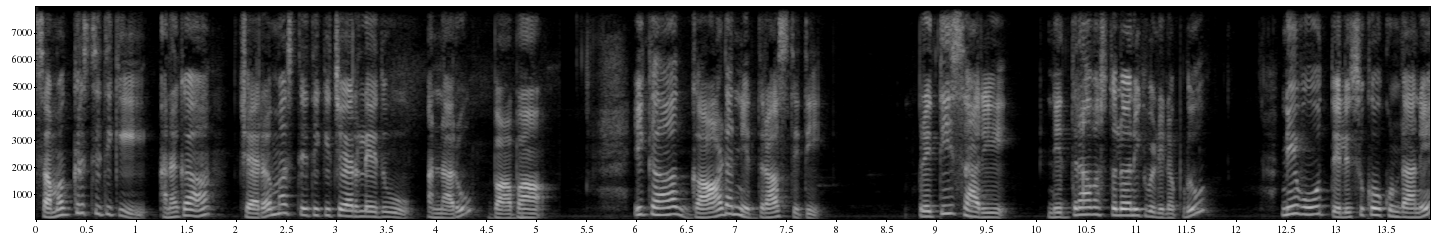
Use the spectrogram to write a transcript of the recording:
సమగ్ర స్థితికి అనగా చరమ స్థితికి చేరలేదు అన్నారు బాబా. ఇక గాఢ నిద్రాస్థితి ప్రతిసారి నిద్రావస్థలోనికి వెళ్ళినప్పుడు నీవు తెలుసుకోకుండానే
